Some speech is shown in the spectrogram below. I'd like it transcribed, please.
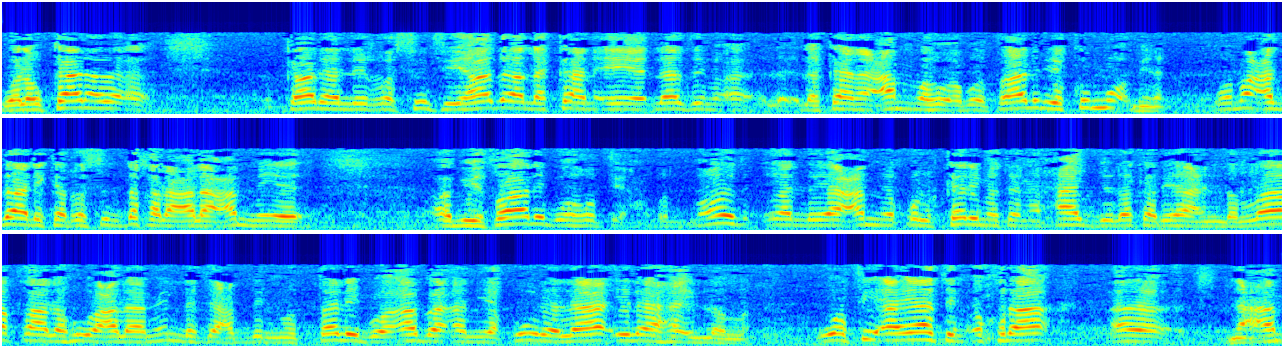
ولو كان كان للرسول في هذا لكان إيه لازم لكان عمه أبو طالب يكون مؤمنا. ومع ذلك الرسول دخل على عم أبي طالب وهو في حضر الموت. قال له يا عم قل كلمة أحاج لك بها عند الله. قال هو على ملة عبد المطلب وأبى أن يقول لا إله إلا الله. وفي آيات أخرى آه نعم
